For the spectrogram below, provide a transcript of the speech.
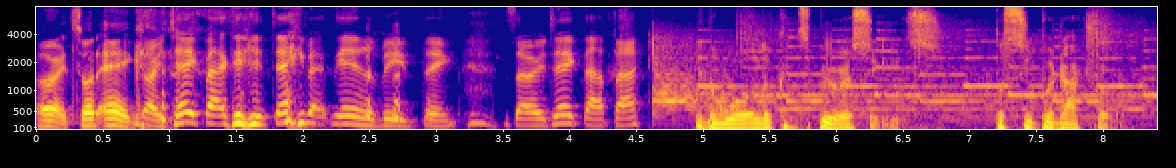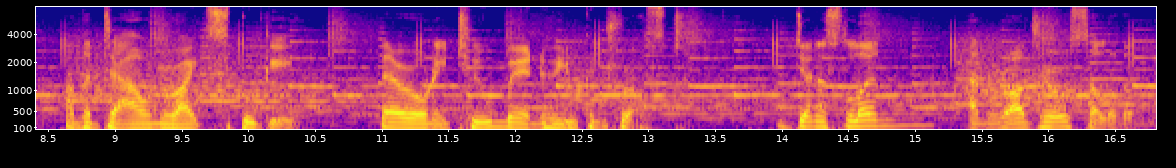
All right, so an egg. Sorry, take back the take back the anal bead thing. Sorry, take that back. In the world of conspiracies, the supernatural, and the downright spooky, there are only two men who you can trust Denis Len and Roger O'Sullivan.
